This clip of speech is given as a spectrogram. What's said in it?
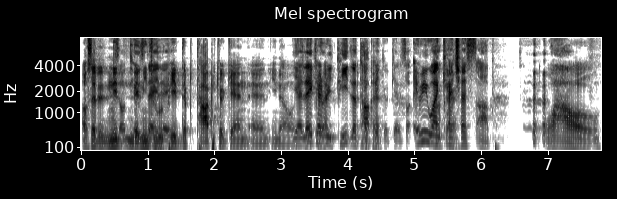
Oh, so they need So they need Tuesday to they- repeat the topic again, and you know. Yeah, they can correct- repeat the topic Okay. again, so everyone Okay. catches up. Wow,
